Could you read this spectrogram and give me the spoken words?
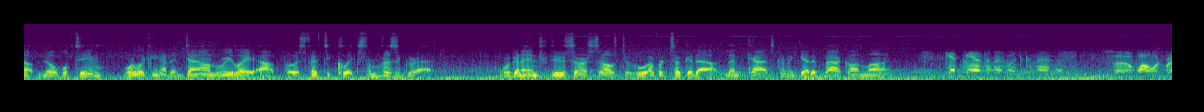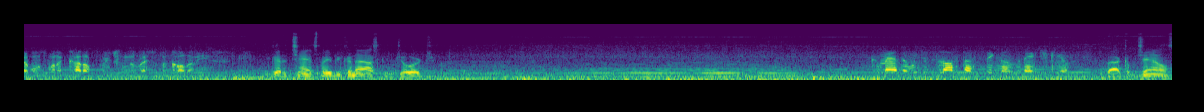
up, Noble Team. We're looking at a down relay outpost 50 clicks from Visegrad. We're gonna introduce ourselves to whoever took it out, and then Kat's gonna get it back online. Get me under the hood, Commander. Sir, why would rebels want to cut off reach from the rest of the colonies? You get a chance, maybe you can ask him, George. Commander, we just lost our signal with HQ. Backup channels?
